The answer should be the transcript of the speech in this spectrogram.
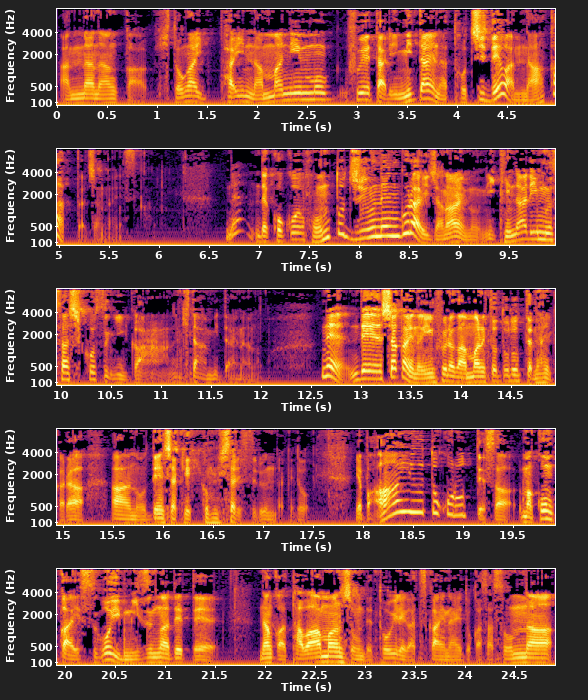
あんななんか人がいっぱい何万人も増えたりみたいな土地ではなかったじゃないですか。ね。で、ここほんと10年ぐらいじゃないのに、いきなり武蔵小杉ガーン来たみたいなの。ね、で、社会のインフラがあんまり整ってないから、あの、電車激込みしたりするんだけど、やっぱああいうところってさ、まあ、今回すごい水が出て、なんかタワーマンションでトイレが使えないとかさ、そんな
